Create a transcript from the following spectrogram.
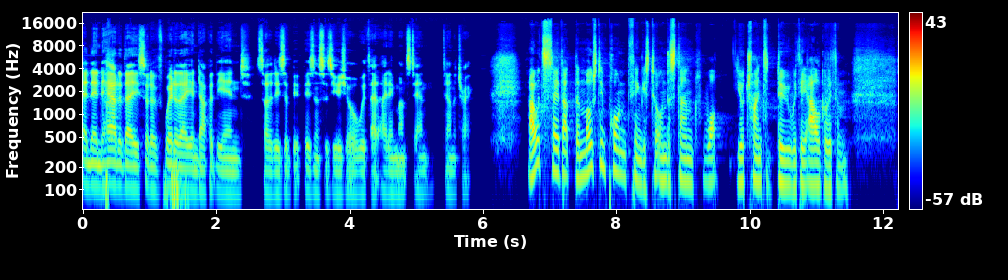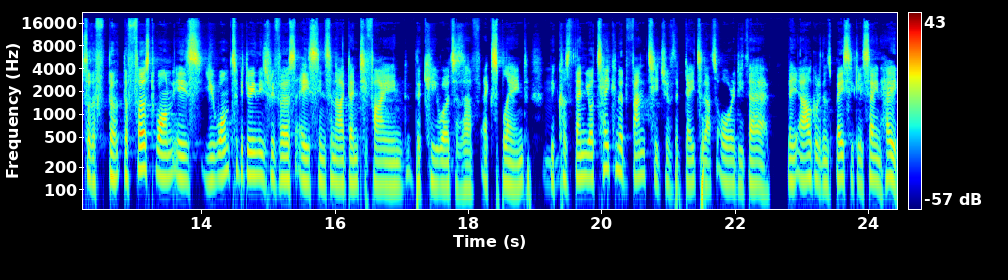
and then how do they sort of where do they end up at the end, so that is a bit business as usual with that eighteen months down down the track? I would say that the most important thing is to understand what you're trying to do with the algorithm. So the, the, the first one is you want to be doing these reverse ASINs and identifying the keywords as I've explained, mm-hmm. because then you're taking advantage of the data that's already there the algorithm's basically saying, hey,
